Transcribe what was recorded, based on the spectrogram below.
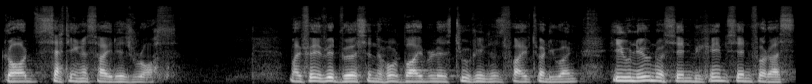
God setting aside his wrath. My favorite verse in the whole Bible is 2 Corinthians 5:21. He who knew no sin became sin for us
